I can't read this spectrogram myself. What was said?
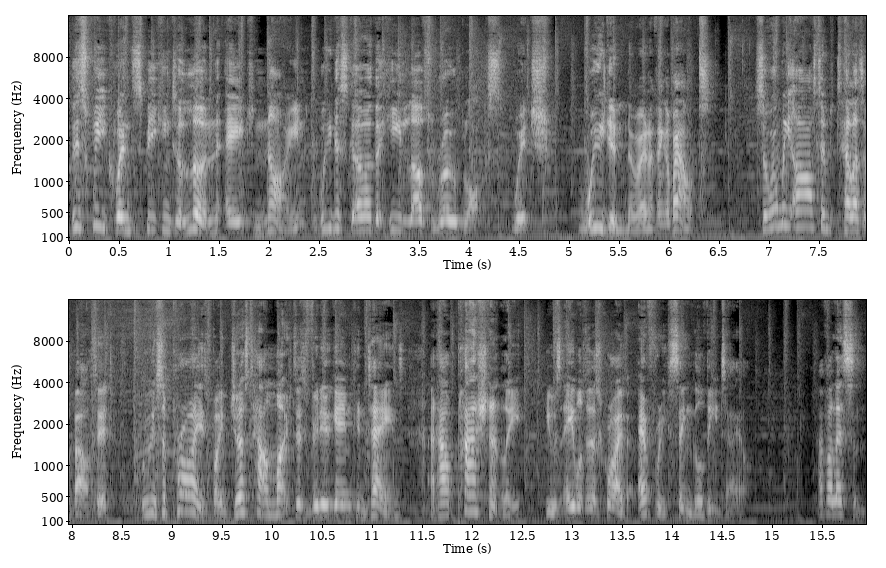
This week, when speaking to Lun, age 9, we discovered that he loves Roblox, which we didn't know anything about. So when we asked him to tell us about it, we were surprised by just how much this video game contains and how passionately he was able to describe every single detail. Have a listen.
